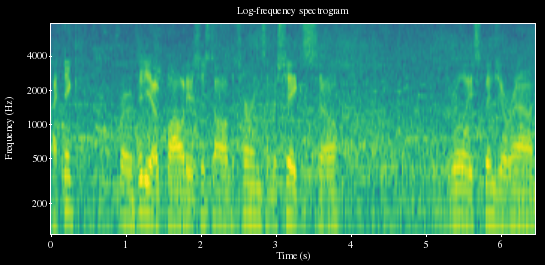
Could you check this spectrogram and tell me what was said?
I think for video quality, it's just all the turns and the shakes, so really spins you around.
